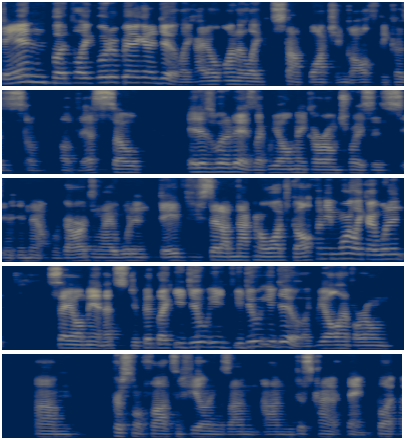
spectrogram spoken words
stand, but like, what are we gonna do? Like, I don't want to like stop watching golf because of of this. So, it is what it is. Like, we all make our own choices in, in that regards. And I wouldn't, Dave, you said I'm not gonna watch golf anymore. Like, I wouldn't say, oh man, that's stupid. Like, you do, you, you do what you do. Like, we all have our own um, personal thoughts and feelings on on this kind of thing, but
